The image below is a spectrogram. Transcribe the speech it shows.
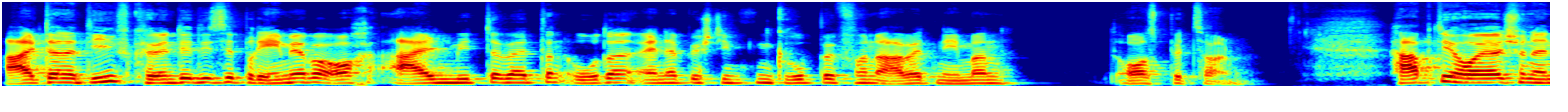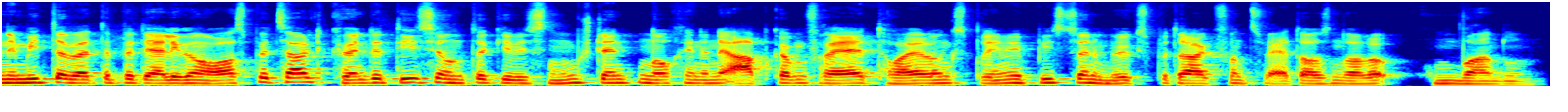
Alternativ könnt ihr diese Prämie aber auch allen Mitarbeitern oder einer bestimmten Gruppe von Arbeitnehmern ausbezahlen. Habt ihr heuer schon eine Mitarbeiterbeteiligung ausbezahlt, könnt ihr diese unter gewissen Umständen noch in eine abgabenfreie Teuerungsprämie bis zu einem Höchstbetrag von 2000 Euro umwandeln.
